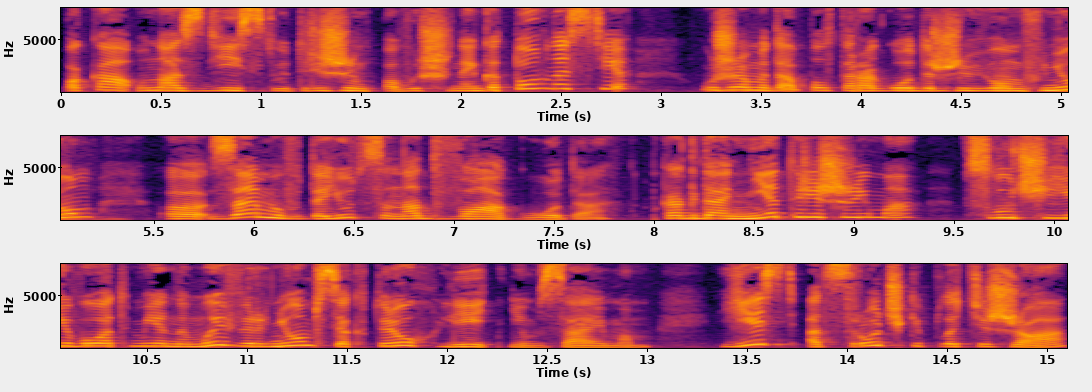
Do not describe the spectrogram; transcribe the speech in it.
пока у нас действует режим повышенной готовности, уже мы да, полтора года живем в нем, э, займы выдаются на два года. Когда нет режима, в случае его отмены мы вернемся к трехлетним займам. Есть отсрочки платежа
